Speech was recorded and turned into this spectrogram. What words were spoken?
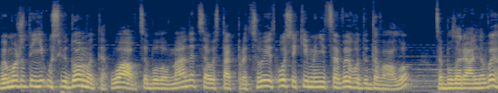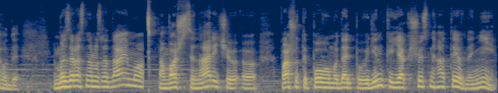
ви можете її усвідомити. Вау, це було в мене, це ось так працює. Ось які мені це вигоди давало. Це були реально вигоди. Ми зараз не розглядаємо там ваш сценарій чи е, вашу типову модель поведінки як щось негативне. Ні.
